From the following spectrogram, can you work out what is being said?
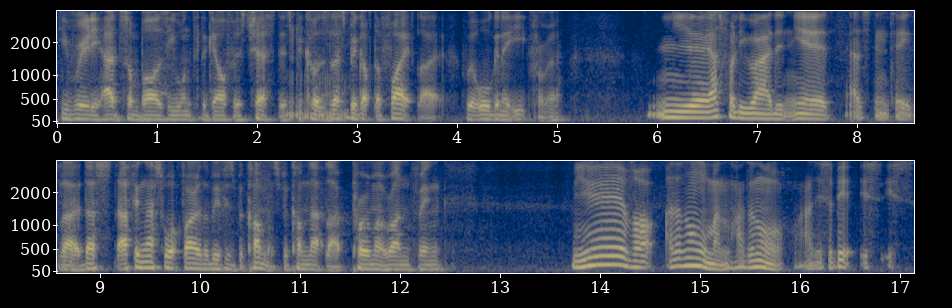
he really had some bars he wanted to get off his chest. It's because mm. let's big up the fight. Like we're all gonna eat from it. Yeah, that's probably why I didn't. Yeah, I just didn't take it. Like that's. I think that's what Fire in the Booth has become. It's become that like promo run thing. Yeah, but I don't know, man. I don't know. It's a bit. It's it's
